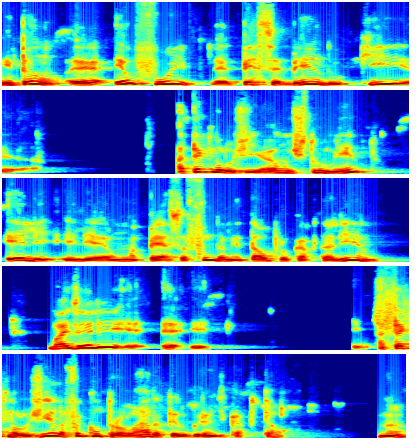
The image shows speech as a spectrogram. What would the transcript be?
Então, é, eu fui é, percebendo que a tecnologia é um instrumento, ele, ele é uma peça fundamental para o capitalismo, mas ele, é, é, a tecnologia ela foi controlada pelo grande capital. Né?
